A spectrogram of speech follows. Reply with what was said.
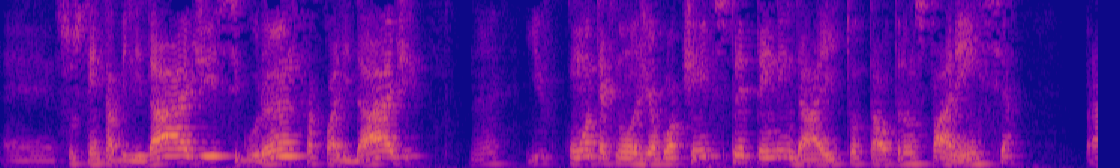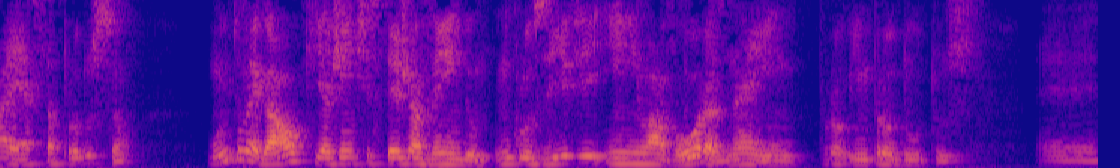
é, sustentabilidade, segurança, qualidade, né? E com a tecnologia blockchain eles pretendem dar aí total transparência para essa produção. Muito legal que a gente esteja vendo, inclusive em lavouras, né, em, em produtos é,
